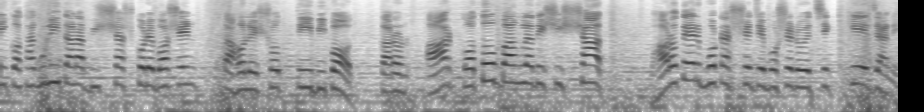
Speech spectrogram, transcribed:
এই কথাগুলি তারা বিশ্বাস করে বসেন, তাহলে সত্যি বিপদ। কারণ আর কত বাংলাদেশি সাত ভারতের ভোটার সেজে বসে রয়েছে কে জানে?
